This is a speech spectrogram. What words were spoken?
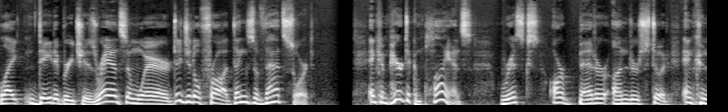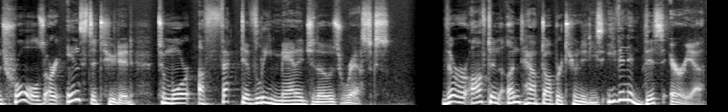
like data breaches, ransomware, digital fraud, things of that sort. And compared to compliance, risks are better understood and controls are instituted to more effectively manage those risks. There are often untapped opportunities, even in this area,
